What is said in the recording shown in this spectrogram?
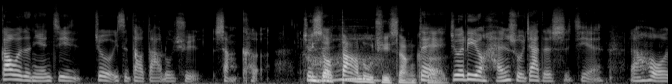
高二的年纪就一直到大陆去上课。就是到大陆去上课，对，就利用寒暑假的时间，然后我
